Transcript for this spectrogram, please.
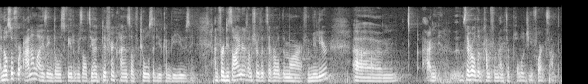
And also for analyzing those field results, you have different kinds of tools that you can be using. And for designers, I'm sure that several of them are familiar. Um, and several of them come from anthropology, for example.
